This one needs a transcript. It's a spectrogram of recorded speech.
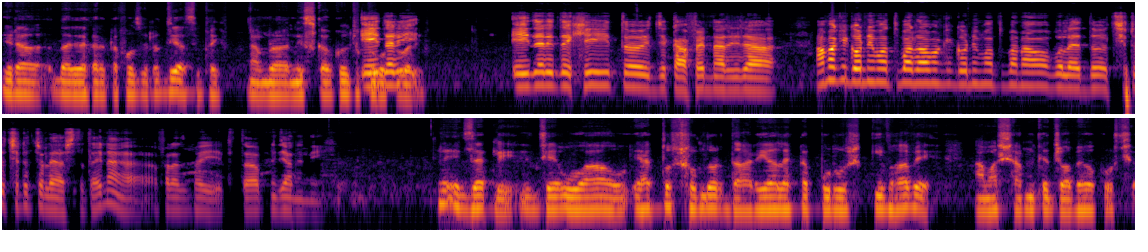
এটা দাড়ি রাখার একটা ফজিলত। জি আসিফ ভাই আমরা নিষ্কাউকে যুক্ত এই দাড়ি- এই দাঁড়িয়ে দেখেই তো এই যে কাফের নারীরা আমাকে গণিমত বানাও আমাকে গণিমত বানাও বলে ছিটে ছিটে চলে আসতো তাই না? ফরাজ ভাই এটা তো আপনি জানেনই। এক্স্যাক্টলি যে ওয়াও এত সুন্দর দাঁড়িয়াল একটা পুরুষ কীভাবে আমার স্বামীকে জবেহ করছে?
